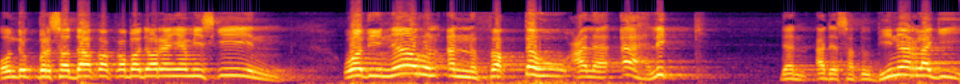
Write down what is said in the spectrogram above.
untuk bersedekah kepada orang yang miskin. Wa dinarun anfaqtahu ala ahlik. Dan ada satu dinar lagi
